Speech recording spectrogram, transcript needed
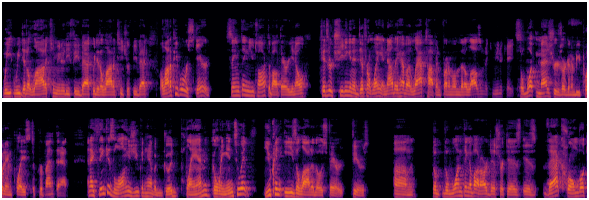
We we did a lot of community feedback, we did a lot of teacher feedback. A lot of people were scared. Same thing you talked about there, you know, kids are cheating in a different way and now they have a laptop in front of them that allows them to communicate. So what measures are going to be put in place to prevent that? And I think as long as you can have a good plan going into it, you can ease a lot of those fears. Um, the, the one thing about our district is, is that Chromebook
